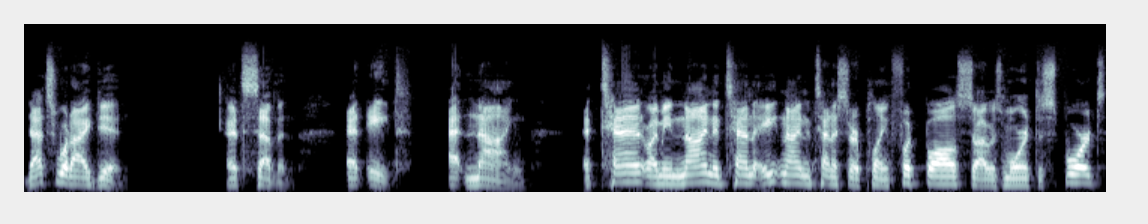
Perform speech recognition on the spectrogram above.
That's what I did at seven, at eight, at nine, at 10 i mean 9 and 10 8 9 to 10 i started playing football so i was more into sports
